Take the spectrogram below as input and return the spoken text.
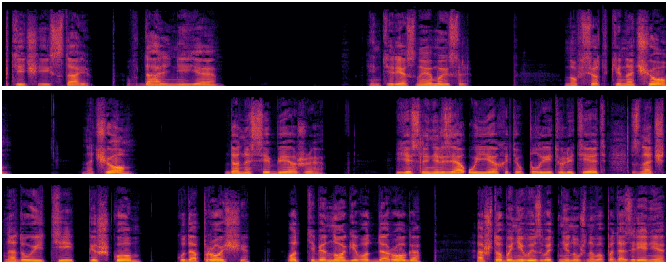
птичьей стаи. В дальние... Интересная мысль. Но все-таки на чем? На чем? Да на себе же. Если нельзя уехать, уплыть, улететь, значит, надо уйти пешком, куда проще. Вот тебе ноги, вот дорога, а чтобы не вызвать ненужного подозрения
